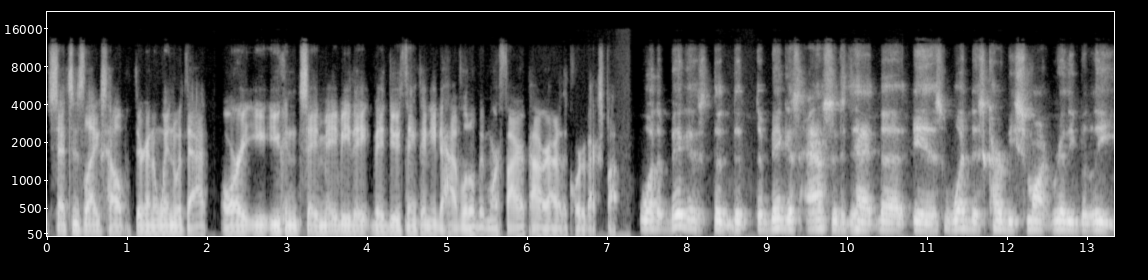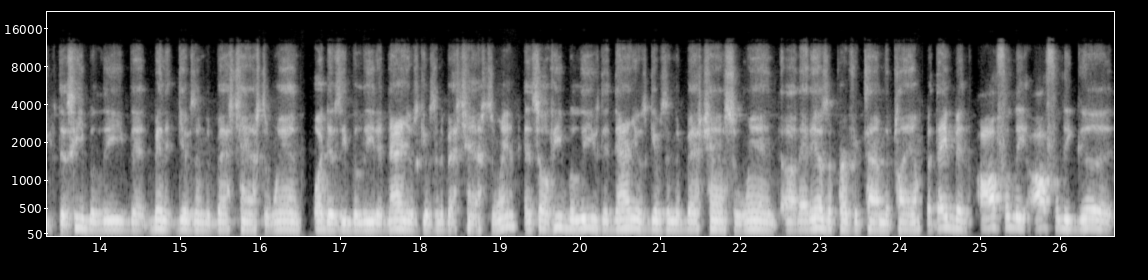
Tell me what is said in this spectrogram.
Stetson's legs help. They're going to win with that. Or you you can say maybe they they do think they need to have a little bit more firepower out of the quarterback spot. Well, the biggest the, the, the biggest answer to that uh, is what does Kirby Smart really believe? Does he believe that Bennett gives him the best chance to win, or does he believe that Daniels gives him the best chance to win? And so, if he believes that Daniels gives him the best chance to win, uh, that is a perfect time to play him. But they've been awfully, awfully good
